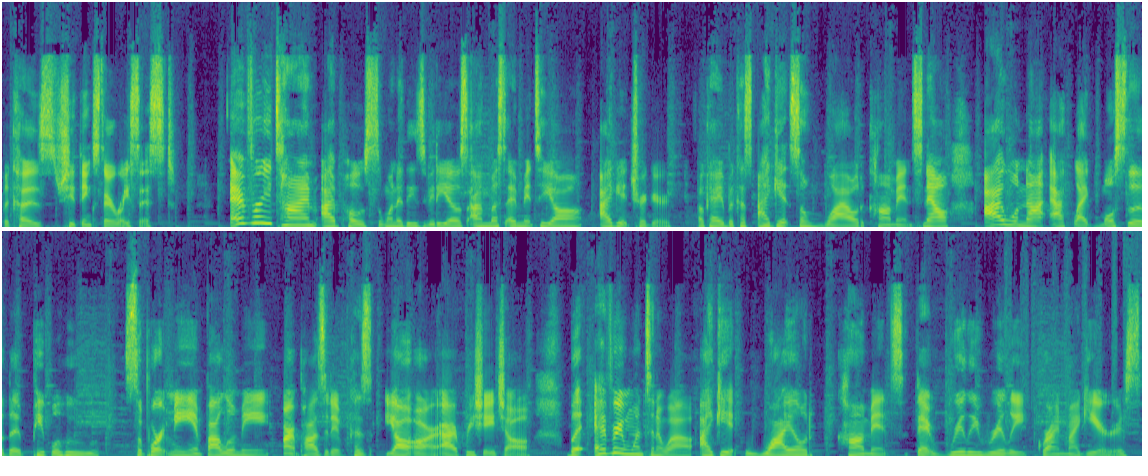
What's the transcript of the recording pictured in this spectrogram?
because she thinks they're racist. Every time I post one of these videos, I must admit to y'all, I get triggered okay? Because I get some wild comments. Now, I will not act like most of the people who support me and follow me aren't positive because y'all are. I appreciate y'all. But every once in a while, I get wild comments that really, really grind my gears.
